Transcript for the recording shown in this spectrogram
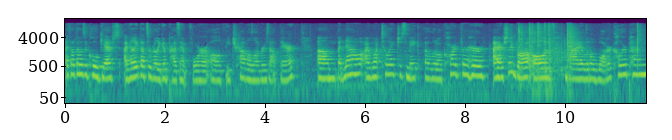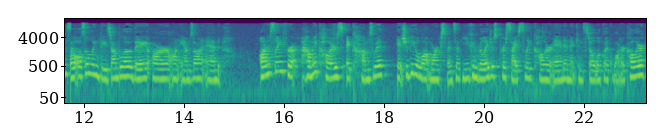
I thought that was a cool gift. I feel like that's a really good present for all of the travel lovers out there. Um, but now I want to like just make a little card for her. I actually brought all of my little watercolor pens. I will also link these down below. They are on Amazon and honestly for how many colors it comes with, it should be a lot more expensive. You can really just precisely color in and it can still look like watercolor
